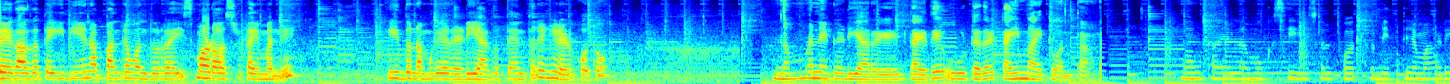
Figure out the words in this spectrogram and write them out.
ಬೇಗ ಆಗುತ್ತೆ. ಇದು ಏನಪ್ಪ ಅಂದರೆ ಒಂದು ರೈಸ್ ಮಾಡೋ ಅಷ್ಟು ಟೈಮಲ್ಲಿ ಇದು ನಮಗೆ ರೆಡಿ ಆಗುತ್ತೆ ಅಂತಲೇ ಹೇಳ್ಬೋದು. ನಮ್ಮನೆ ಗಡಿಯಾರ ಹೇಳ್ತಾ ಇದೆ, ಊಟದ ಟೈಮ್ ಆಯಿತು ಅಂತ. ಊಟ ಎಲ್ಲ ಮುಗಿಸಿ ಸ್ವಲ್ಪ ಹೊತ್ತು ನಿದ್ದೆ ಮಾಡಿ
